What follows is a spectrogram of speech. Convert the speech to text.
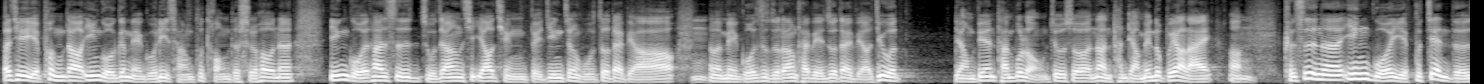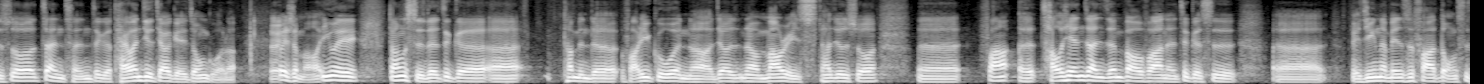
而且也碰到英国跟美国立场不同的时候呢，英国他是主张去邀请北京政府做代表，那么美国是主张台北做代表，结果两边谈不拢，就是说那谈两边都不要来啊。可是呢，英国也不见得说赞成这个台湾就交给中国了，为什么？因为当时的这个呃他们的法律顾问啊叫那 Morris，他就是说呃。发呃，朝鲜战争爆发呢，这个是呃，北京那边是发动，是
